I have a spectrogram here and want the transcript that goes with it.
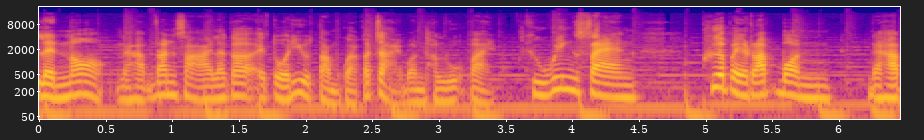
เลนนอกนะครับด้านซ้ายแล้วก็ไอตัวที่อยู่ต่ำกว่าก็จ่ายบอลทะลุไป คือวิ่งแซงเพื่อไปรับบอลนะครับ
